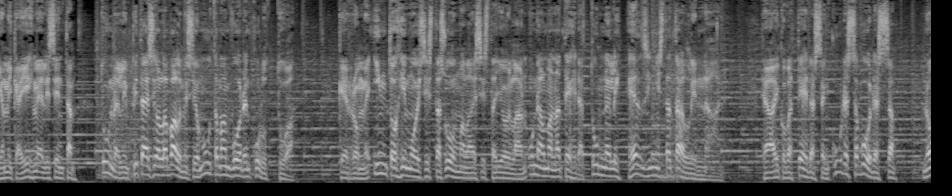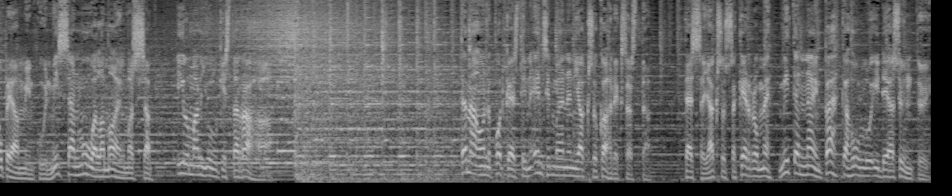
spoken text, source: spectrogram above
Ja mikä ihmeellisintä, tunnelin pitäisi olla valmis jo muutaman vuoden kuluttua. Kerromme intohimoisista suomalaisista, joilla on unelmana tehdä tunneli Helsingistä Tallinnaan. He aikovat tehdä sen kuudessa vuodessa nopeammin kuin missään muualla maailmassa ilman julkista rahaa. Tämä on podcastin ensimmäinen jakso kahdeksasta. Tässä jaksossa kerromme, miten näin pähkähullu idea syntyi.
